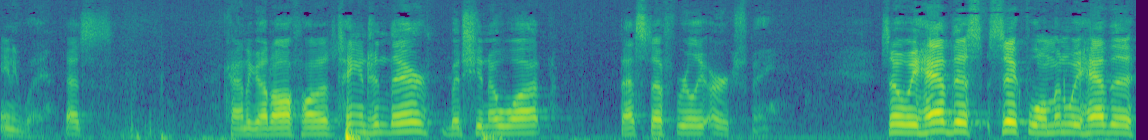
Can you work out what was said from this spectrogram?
Anyway, that's kind of got off on a tangent there, but you know what? That stuff really irks me. So we have this sick woman. We have the,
